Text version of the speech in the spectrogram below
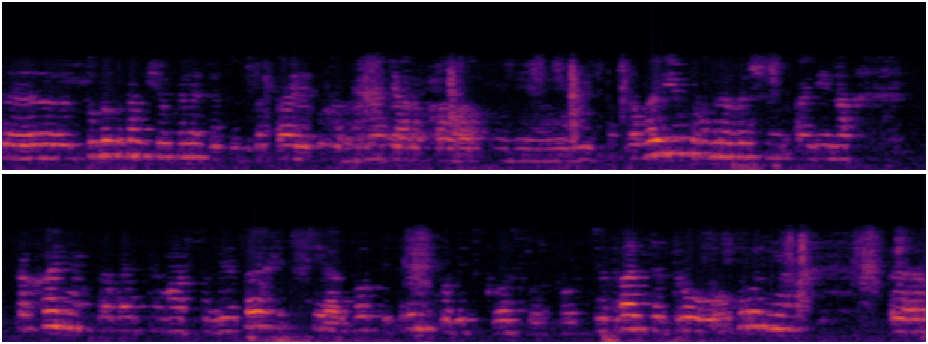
Е, До виконавчого комітету звертається громадянка міста Каварів Гаврилишин Аліна проханням провести масові західки або підтримку військовослужбовців. 22 грудня е,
